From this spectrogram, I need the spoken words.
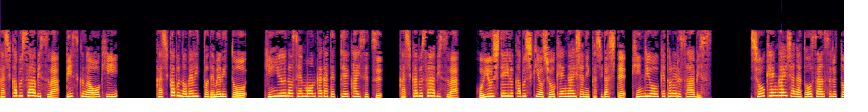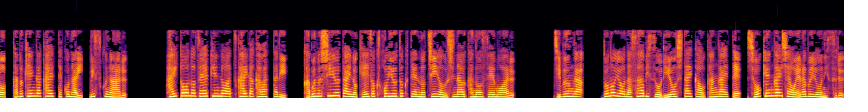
貸株サービスはリスクが大きい貸株のメリットデメリットを金融の専門家が徹底解説。貸株サービスは保有している株式を証券会社に貸し出して金利を受け取れるサービス。証券会社が倒産すると株券が返ってこないリスクがある。配当の税金の扱いが変わったり、株主優待の継続保有特典の地位を失う可能性もある。自分がどのようなサービスを利用したいかを考えて証券会社を選ぶようにする。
